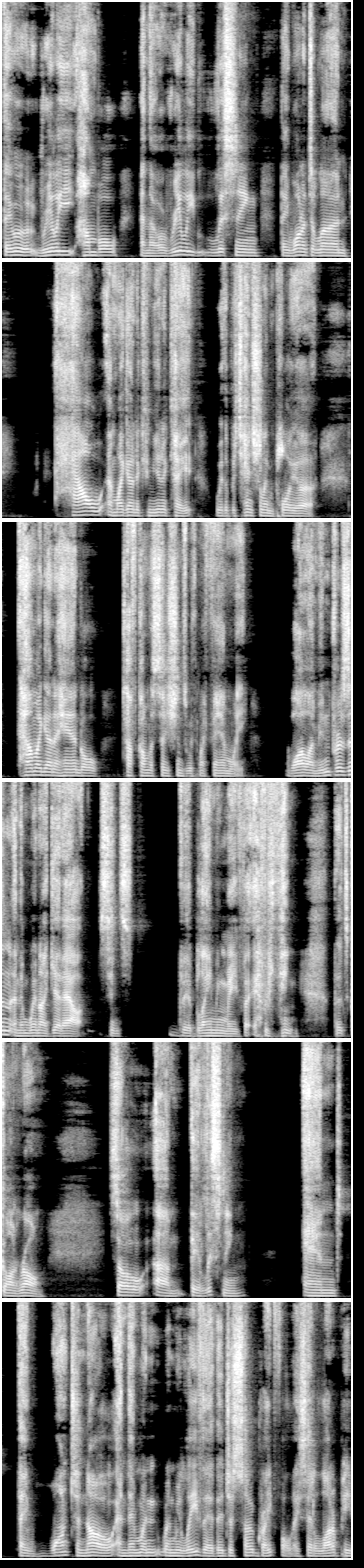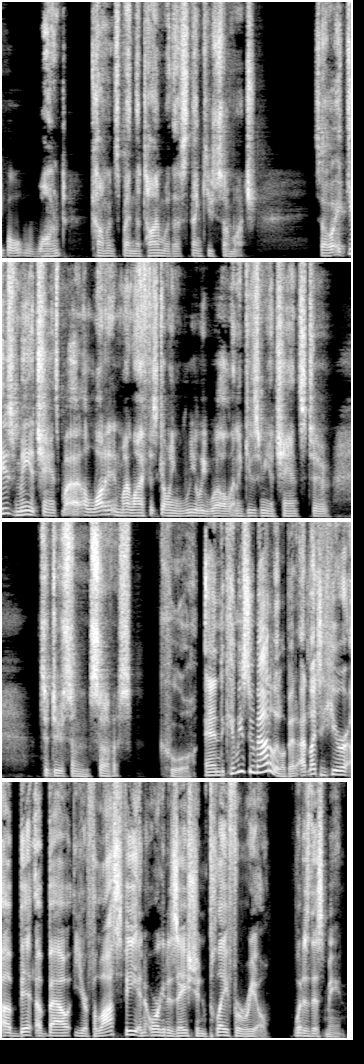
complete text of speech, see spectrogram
They were really humble and they were really listening. They wanted to learn how am I going to communicate with a potential employer? How am I going to handle tough conversations with my family while I'm in prison? And then when I get out, since they're blaming me for everything that's gone wrong. So um, they're listening and they want to know. And then when, when we leave there, they're just so grateful. They said a lot of people won't come and spend the time with us. Thank you so much. So it gives me a chance. A lot in my life is going really well, and it gives me a chance to to do some service. Cool. And can we zoom out a little bit? I'd like to hear a bit about your philosophy and organization, Play for Real. What does this mean?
